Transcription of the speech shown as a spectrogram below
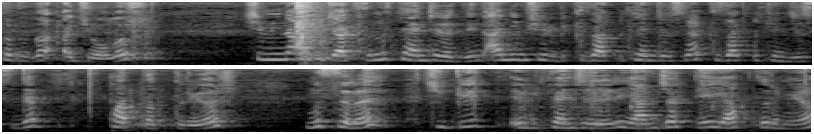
Tadı da acı olur. Şimdi ne yapacaksınız? Tencere değil. Annem şöyle bir kızartma tenceresi var. Kızartma tenceresinde patlattırıyor. Mısırı. Çünkü öbür tencereleri yanacak diye yaptırmıyor.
